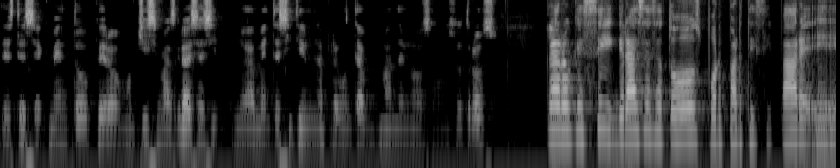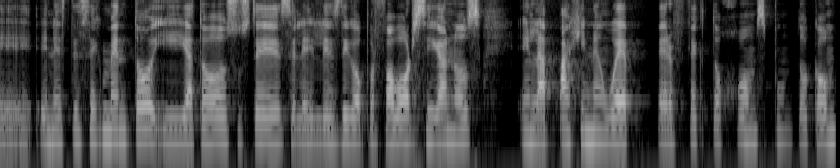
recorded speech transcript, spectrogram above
este segmento, pero muchísimas gracias. Y nuevamente, si tienen una pregunta, mándenos a nosotros. Claro que sí, gracias a todos por participar eh, en este segmento y a todos ustedes les digo, por favor, síganos en la página web perfectohomes.com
